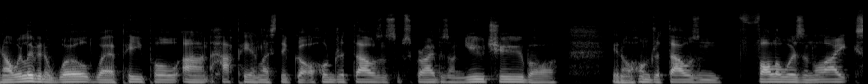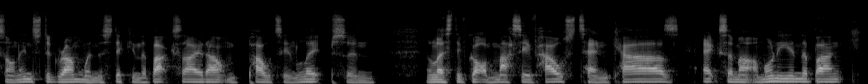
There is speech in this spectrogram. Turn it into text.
You know, we live in a world where people aren't happy unless they've got 100,000 subscribers on YouTube or, you know, 100,000 followers and likes on Instagram when they're sticking the backside out and pouting lips. And unless they've got a massive house, 10 cars, X amount of money in the bank.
